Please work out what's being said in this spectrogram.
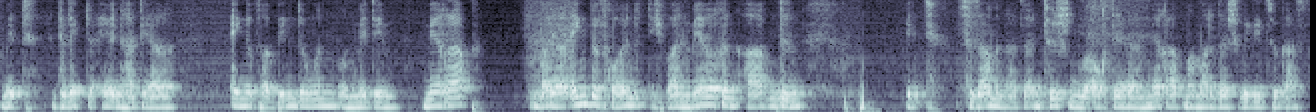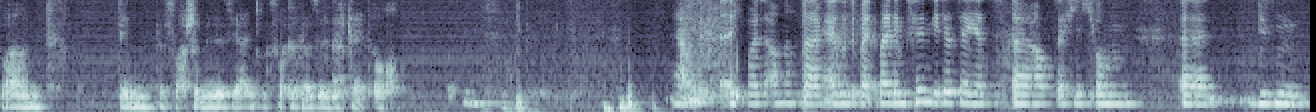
mit Intellektuellen hat er enge Verbindungen und mit dem Merab war er eng befreundet. Ich war in mehreren Abenden mit zusammen also an Tischen, wo auch der Merab Mamardashvili zu Gast war. Und denn das war schon eine sehr eindrucksvolle Persönlichkeit auch. Ja, und ich wollte auch noch sagen, also bei, bei dem Film geht es ja jetzt äh, hauptsächlich um äh, diesen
